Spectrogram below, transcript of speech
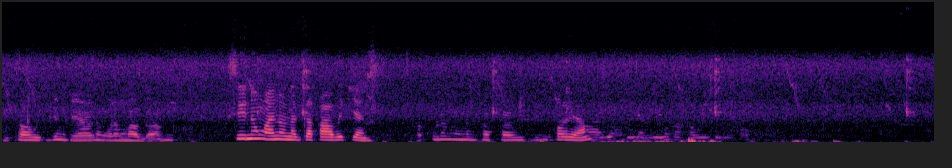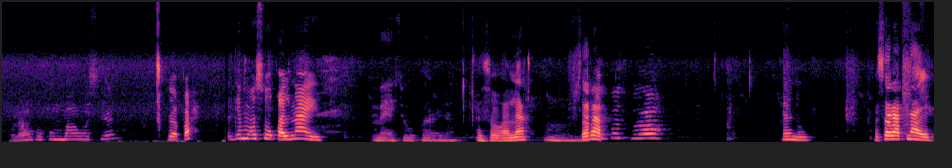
May kawit dyan, kaya lang walang magamit. Sinong ano, nagkakawit yan? Ako lang ang nagkakawit dyan. Ikaw yan? Wala ko pong bawas yan. Wala pa? Lagyan mo asukal na eh. May sukar lang. Asukal na. Mm. Sarap. Yan oh. Masarap na eh.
